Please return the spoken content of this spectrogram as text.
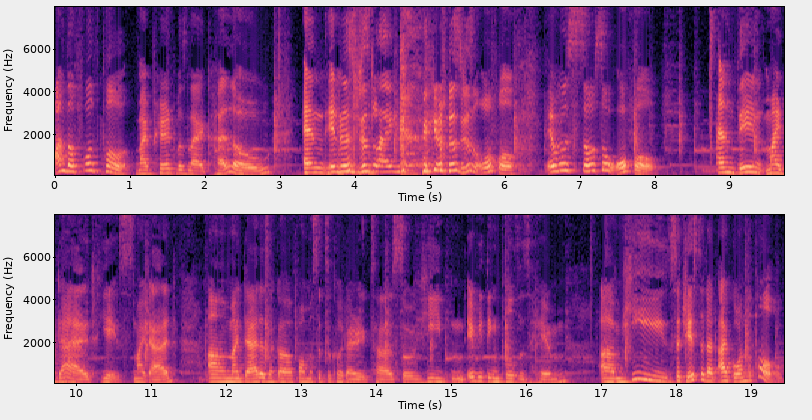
On the fourth pill, my period was like, hello. And it was just like it was just awful. It was so so awful. And then my dad, yes, my dad. Um, my dad is like a pharmaceutical director, so he everything pills is him. Um, he suggested that I go on the pill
